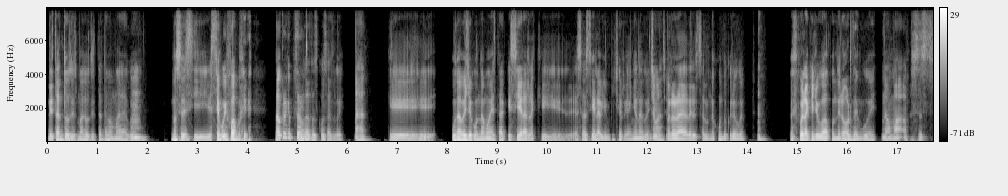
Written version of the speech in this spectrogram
de tantos desmados, de tanta mamada, güey. Mm, No sé si ese güey fue No, creo que pasaron las dos cosas, güey. Ajá. Que una vez llegó una maestra que sí era la que... Esa sí era bien pinche regañona, güey. Sí, sí. Pero era del salón de junto, creo, güey. Fue la que llegó a poner orden, güey. No mames. Es-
